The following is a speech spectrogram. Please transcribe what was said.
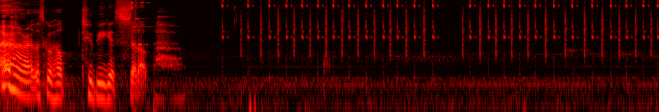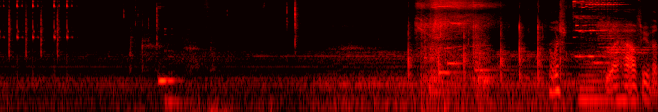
Alright, let's go help 2B get set up. Even?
